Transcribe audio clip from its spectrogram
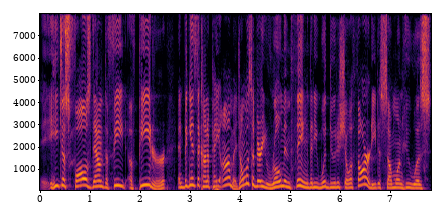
He just falls down at the feet of Peter and begins to kind of pay homage, almost a very Roman thing that he would do to show authority to someone who was,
